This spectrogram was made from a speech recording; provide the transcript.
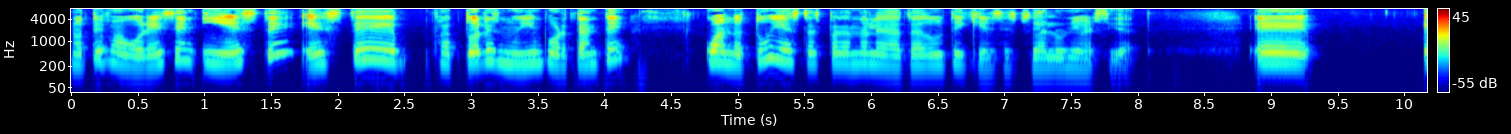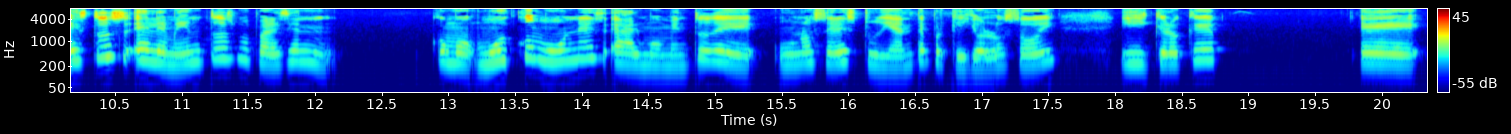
no te favorecen y este, este factor es muy importante cuando tú ya estás pasando la edad adulta y quieres estudiar la universidad. Eh, estos elementos me parecen como muy comunes al momento de uno ser estudiante, porque yo lo soy, y creo que eh,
